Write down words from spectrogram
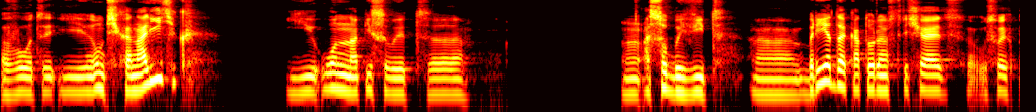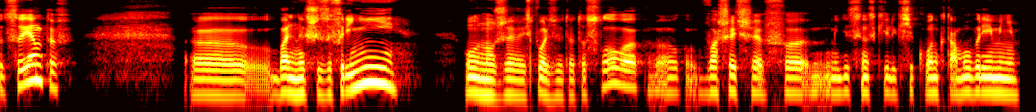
Вот, и он психоаналитик, и он описывает э, особый вид э, бреда, который он встречает у своих пациентов, больных шизофренией, он уже использует это слово, э, вошедшее в э, медицинский лексикон к тому времени.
